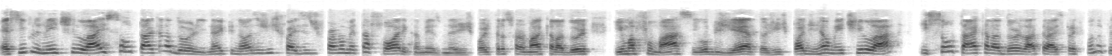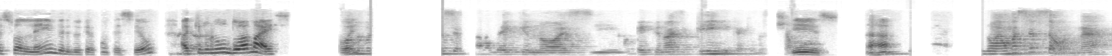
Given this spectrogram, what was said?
É simplesmente ir lá e soltar aquela dor. E na hipnose a gente faz isso de forma metafórica mesmo, né? A gente pode transformar aquela dor em uma fumaça, em um objeto. A gente pode realmente ir lá e soltar aquela dor lá atrás, para que quando a pessoa lembre do que aconteceu, aquilo não doa mais. Quando você fala da hipnose, hipnose clínica, que você chamou. Isso. Uhum. Não é uma sessão, né?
